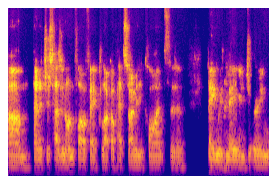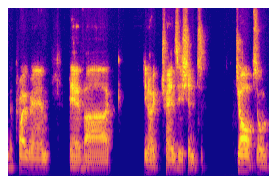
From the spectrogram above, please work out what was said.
Um, and it just has an on-flow effect. Like I've had so many clients that have been with me and during the program, they've uh, you know transitioned jobs or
